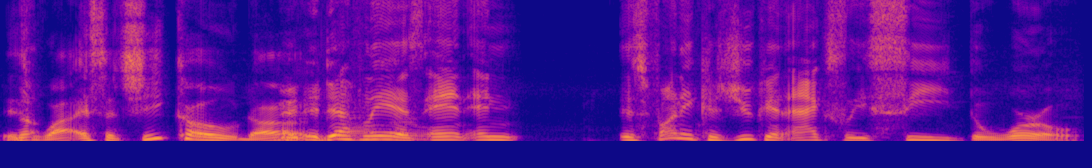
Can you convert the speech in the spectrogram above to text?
It's No. wild. It's a cheat code, dog. It, it definitely is. And and it's funny because you can actually see the world.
